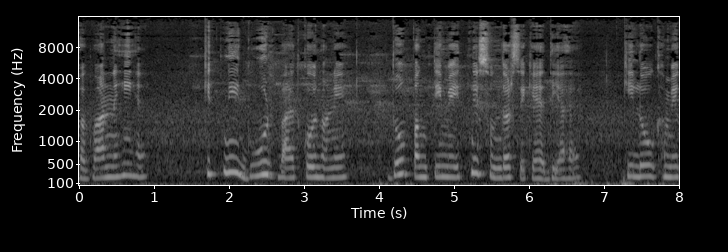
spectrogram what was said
भगवान नहीं है। कितनी गूढ़ बात को उन्होंने दो पंक्ति में इतने सुंदर से कह दिया है कि लोग हमें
